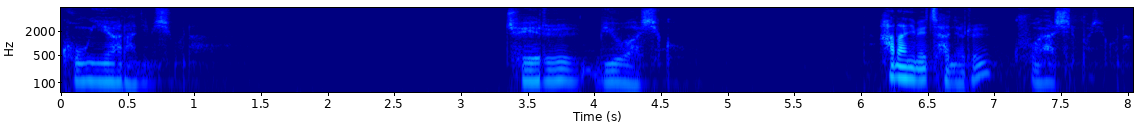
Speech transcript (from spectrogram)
공의 하나님이시구나. 죄를 미워하시고 하나님의 자녀를 구원하시는 분이구나.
